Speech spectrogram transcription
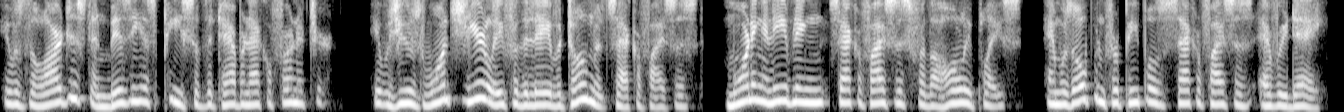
It was the largest and busiest piece of the tabernacle furniture. It was used once yearly for the Day of Atonement sacrifices, morning and evening sacrifices for the holy place, and was open for people's sacrifices every day.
